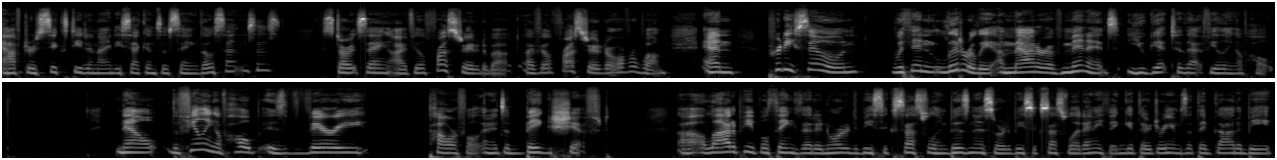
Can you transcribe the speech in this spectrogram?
After 60 to 90 seconds of saying those sentences, start saying, I feel frustrated about. I feel frustrated or overwhelmed. And pretty soon, within literally a matter of minutes, you get to that feeling of hope. Now, the feeling of hope is very powerful and it's a big shift. Uh, a lot of people think that in order to be successful in business or to be successful at anything, get their dreams, that they've got to be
